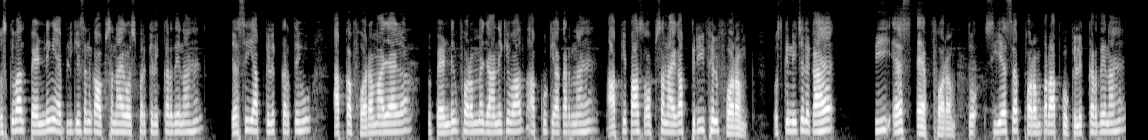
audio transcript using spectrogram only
उसके बाद पेंडिंग एप्लीकेशन का ऑप्शन आएगा, उस पर क्लिक कर देना है। जैसे ही आप क्लिक करते हो, आपका फॉर्म आ जाएगा। तो पेंडिंग फॉर्म में जाने के बाद आपको क्या करना है? आपके पास ऑप्शन आएगा प्री फिल फॉर्म उसके नीचे लिखा है सी एस एफ़ फॉर्म तो सी एस एफ़ फॉर्म पर आपको क्लिक कर देना है।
